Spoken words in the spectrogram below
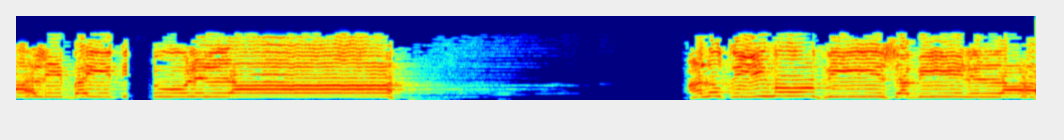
اہلی بیت رسول اللہ! انتیمو فی سبیل اللہ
